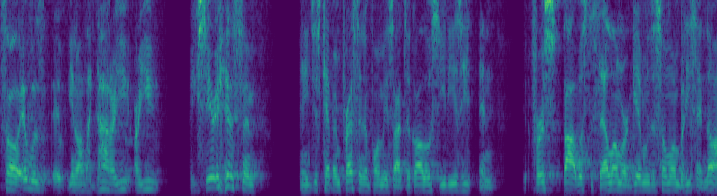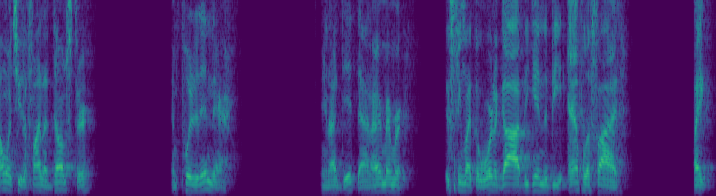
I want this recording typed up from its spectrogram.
so it was, you know, like God, are you are you are you serious? And and he just kept impressing upon me. So I took all those CDs, he, and first thought was to sell them or give them to someone, but he said, No, I want you to find a dumpster and put it in there. And I did that. I remember it seemed like the word of God began to be amplified. Like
